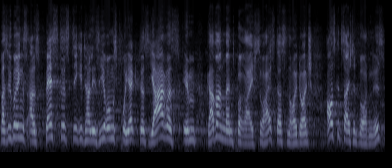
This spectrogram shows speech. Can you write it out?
was übrigens als bestes Digitalisierungsprojekt des Jahres im Government-Bereich, so heißt das Neudeutsch, ausgezeichnet worden ist.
